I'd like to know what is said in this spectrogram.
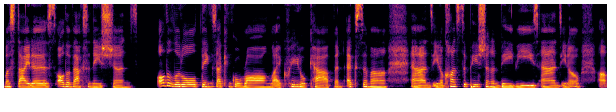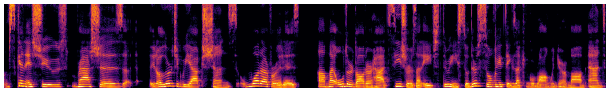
mastitis, all the vaccinations, all the little things that can go wrong, like cradle cap and eczema and, you know, constipation and babies and, you know, um, skin issues, rashes, you know, allergic reactions, whatever it is um, my older daughter had seizures at age three. So there's so many things that can go wrong when you're a mom. And,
